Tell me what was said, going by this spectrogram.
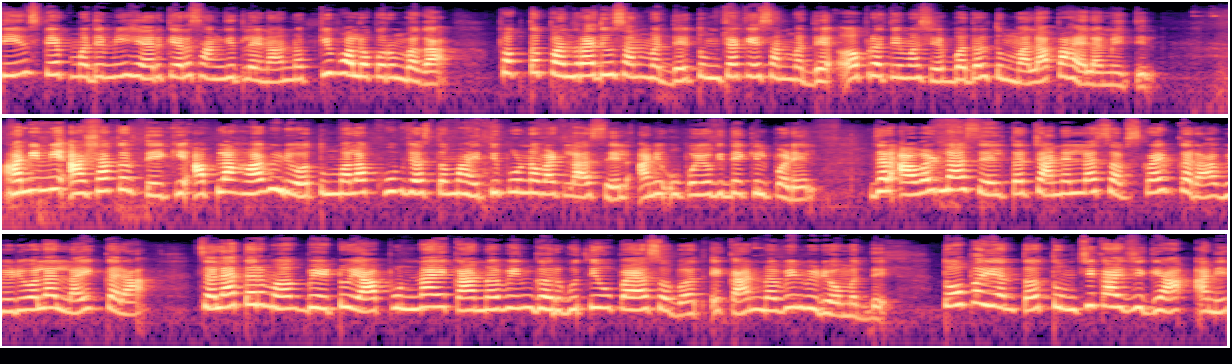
तीन स्टेपमध्ये मी हेअर केअर सांगितले ना नक्की फॉलो करून बघा. फक्त पंधरा दिवसांमध्ये तुमच्या केसांमध्ये अप्रतिम असे बदल तुम्हाला पाहायला मिळतील. आणि मी आशा करते की आपला हा व्हिडिओ तुम्हाला खूप जास्त माहितीपूर्ण वाटला असेल आणि उपयोगी देखील पडेल. जर आवडला असेल तर चॅनलला सबस्क्राईब करा व्हिडिओला लाईक करा. चला तर मग भेटूया पुन्हा एका नवीन घरगुती उपायासोबत एका नवीन व्हिडिओमध्ये तोपर्यंत तुमची काळजी घ्या आणि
